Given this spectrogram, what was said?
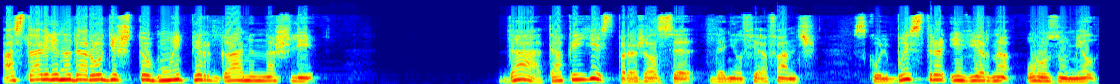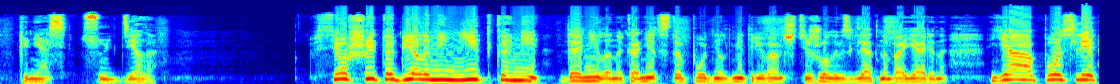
«Оставили на дороге, чтобы мы пергамен нашли». «Да, так и есть», — поражался Данил Феофанович, сколь быстро и верно уразумел князь суть дела. «Все шито белыми нитками», — Данила наконец-то поднял Дмитрий Иванович тяжелый взгляд на боярина. «Я после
